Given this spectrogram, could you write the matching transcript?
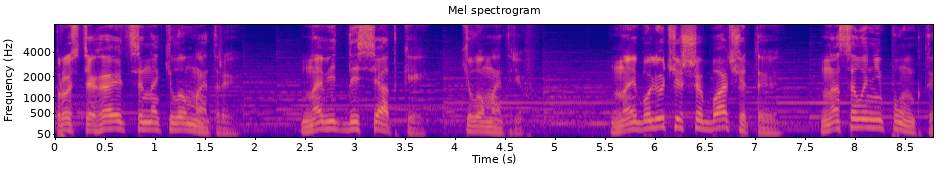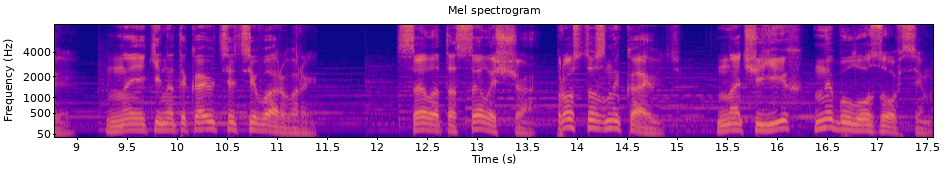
простягається на кілометри, навіть десятки кілометрів. Найболючіше бачити населені пункти, на які натикаються ці варвари. Села та селища просто зникають, наче їх не було зовсім.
